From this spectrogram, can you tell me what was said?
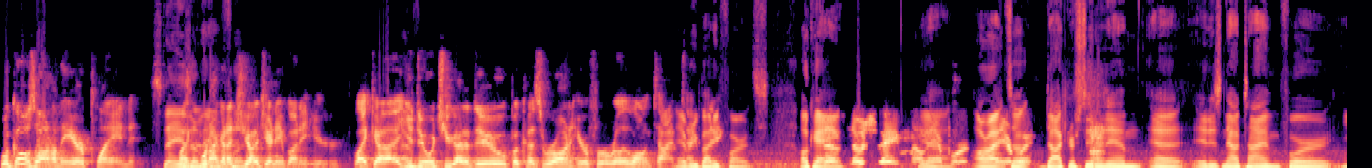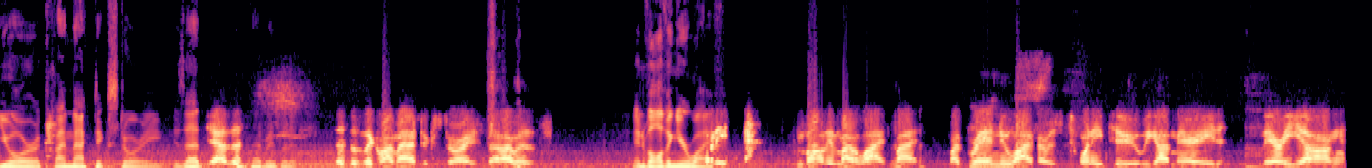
What goes on on the airplane? Stays like on we're the not going to judge anybody here. Like uh, you do what you got to do because we're on here for a really long time. Everybody farts. Okay. No, no shame on the airport. All right. So. Doctor Pseudonym, uh, it is now time for your climactic story. Is that Yeah, this that way to put it? this is the climactic story. So I was Involving your wife. 20, involving my wife, my my brand new wife. I was 22. We got married very young,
